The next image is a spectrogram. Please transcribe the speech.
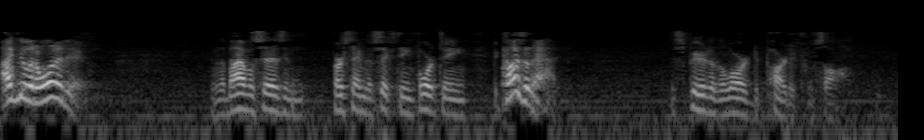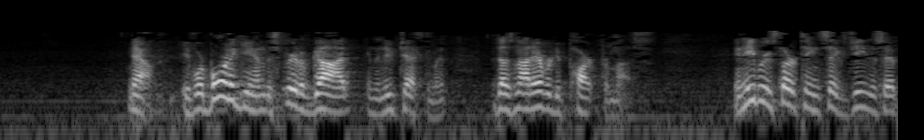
I can do what I want to do. And the Bible says in 1 Samuel 16, 14, because of that, the Spirit of the Lord departed from Saul. Now, if we're born again, the Spirit of God in the New Testament does not ever depart from us. In Hebrews 13:6, Jesus said,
